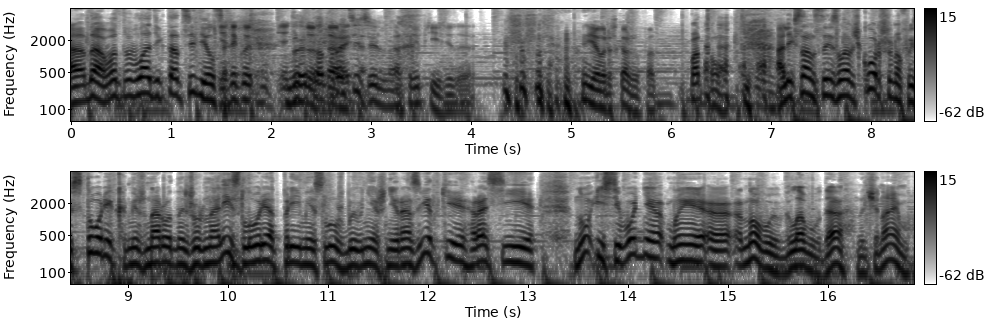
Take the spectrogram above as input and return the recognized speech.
А, Да, вот Владик-то отсиделся. Отвратительно. Стриптизе, да. Я вам расскажу потом. Александр Станиславович Коршунов, историк, международный журналист, лауреат премии службы внешней разведки России. Ну и сегодня мы э, новую главу, да, начинаем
